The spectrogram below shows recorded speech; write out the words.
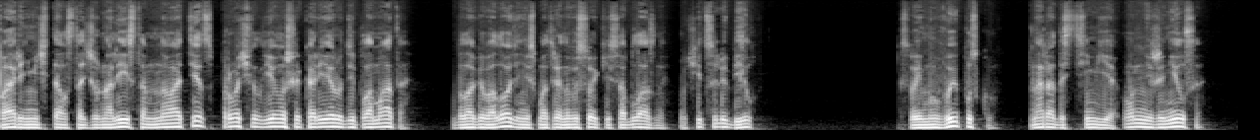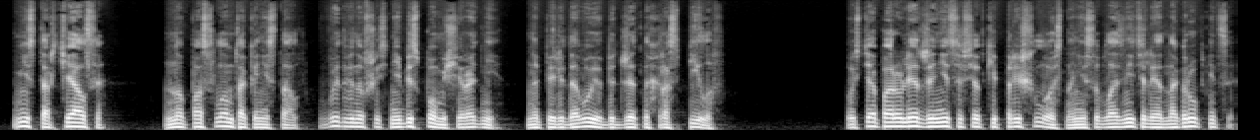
Парень мечтал стать журналистом, но отец прочил юноше карьеру дипломата. Благо Володя, несмотря на высокие соблазны, учиться любил. К своему выпуску, на радость семье, он не женился, не сторчался, но послом так и не стал, выдвинувшись не без помощи родни, на передовую бюджетных распилов. Спустя пару лет жениться все-таки пришлось на несоблазнительной одногруппнице,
